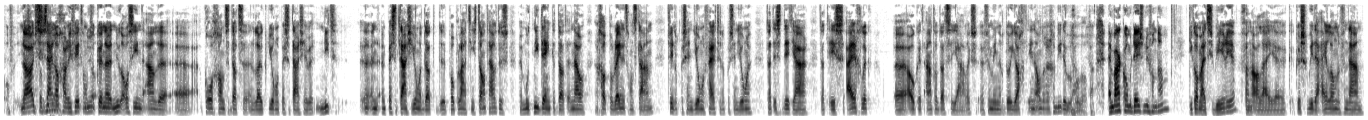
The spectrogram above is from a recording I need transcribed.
Of nou, ze zijn al gearriveerd, want we kunnen nu al zien aan de uh, koolganzen... dat ze een leuk jonge percentage hebben. Niet een, een, percentage jongen dat de populatie in stand houdt. Dus men moet niet denken dat er nou een groot probleem is ontstaan. 20% jongen, 25% jongen, dat is dit jaar... dat is eigenlijk uh, ook het aantal dat ze jaarlijks uh, verminderen door jacht in andere gebieden bijvoorbeeld. Ja, ja. En waar komen deze nu vandaan? Die komen uit Siberië, van allerlei uh, kustgebieden, eilanden vandaan.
